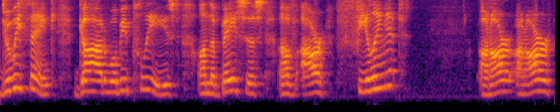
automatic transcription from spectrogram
Do we think God will be pleased on the basis of our feeling it? On our on our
